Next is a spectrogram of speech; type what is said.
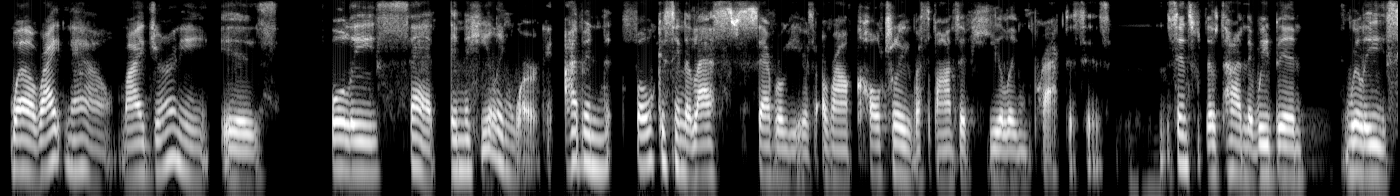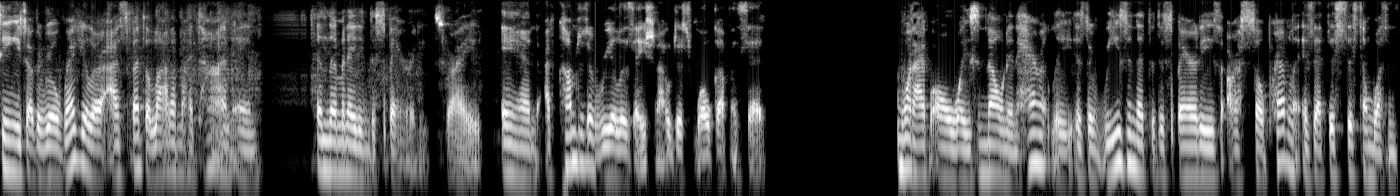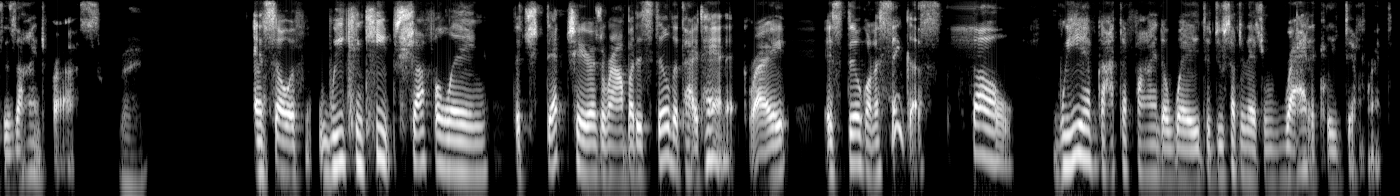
Well, right now, my journey is fully set in the healing work. I've been focusing the last several years around culturally responsive healing practices. Since the time that we've been really seeing each other real regular, I spent a lot of my time in eliminating disparities, right? And I've come to the realization, I just woke up and said, what I've always known inherently is the reason that the disparities are so prevalent is that this system wasn't designed for us. Right. And so if we can keep shuffling the deck chairs around, but it's still the Titanic, right? It's still going to sink us. So we have got to find a way to do something that's radically different.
